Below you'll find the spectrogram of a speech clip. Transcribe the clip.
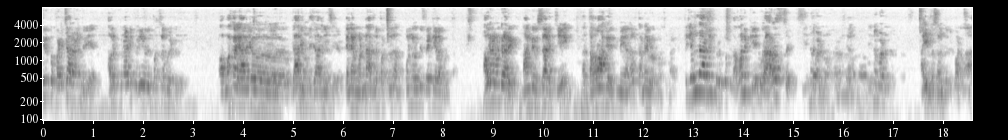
தீர்ப்பை படிச்சாரான்னு தெரியாது. அவருக்கு பின்னாடி பெரிய ஒரு பிரச்சனை போயிட்டு இருக்கு அவ மகா யாரையோ ஜாதி விட்டு ஜாதி கல்யாணம் பண்ணால் அதில் பிரச்சனை அந்த பொண்ணு வந்து பேட்டியெல்லாம் கொடுத்தா. அவர் என்ன பண்ணுறாரு நாங்கள் விசாரித்து அது தவறாக இருக்குமே ஆனால் தண்டனை கொடுப்போம் சொன்னார். இப்ப எல்லாருமே பிற்போக்கு அவனுக்கு ஒரு அரசு என்ன பண்ணுவோம் என்ன பண்ணுறது ஐயப்ப சாமி பற்றி பாடலாம்.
